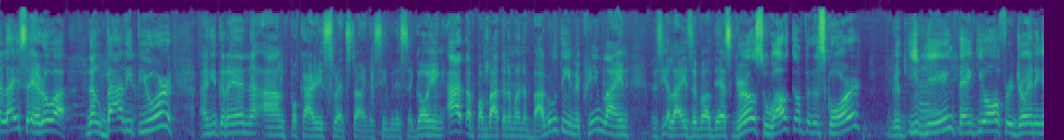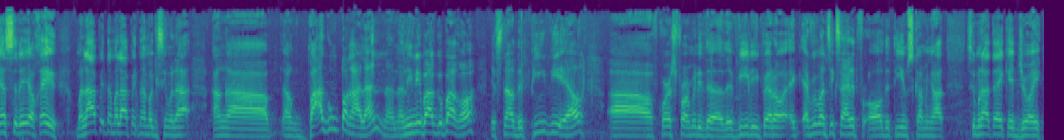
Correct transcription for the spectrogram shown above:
Eliza Eroa ng Bali Pure. Andito rin ang Pocari Sweat Star na si Melissa Gohing at ang pambato naman ng bagong team na Creamline na si Eliza Valdez. Girls, welcome to the score. Good evening. Thank you all for joining us today. Okay, malapit na malapit na magsimula ang ah, ang bagong pangalan na naninibago pa ako. It's now the PVL. Uh, of course, formerly the the V-League. Pero e- everyone's excited for all the teams coming out. Simula tayo kay Joy.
